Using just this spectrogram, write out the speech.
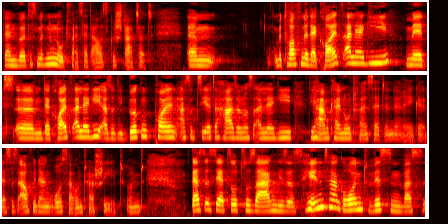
dann wird es mit einem Notfallset ausgestattet. Ähm, Betroffene der Kreuzallergie mit ähm, der Kreuzallergie, also die Birkenpollen-assoziierte Haselnussallergie, die haben kein Notfallset in der Regel. Das ist auch wieder ein großer Unterschied. Und das ist jetzt sozusagen dieses Hintergrundwissen, was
